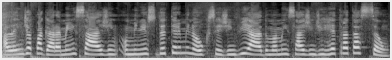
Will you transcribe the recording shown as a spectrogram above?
Além de apagar a mensagem, o ministro determinou que seja enviada uma mensagem de retratação,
